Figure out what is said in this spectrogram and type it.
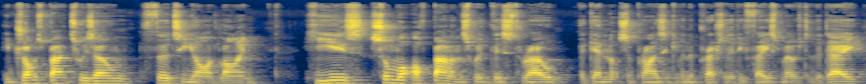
He drops back to his own 30 yard line. He is somewhat off balance with this throw. Again, not surprising given the pressure that he faced most of the day.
